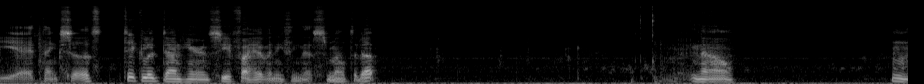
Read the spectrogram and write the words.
Yeah, I think so. Let's take a look down here and see if I have anything that smelted up. No. Hmm.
